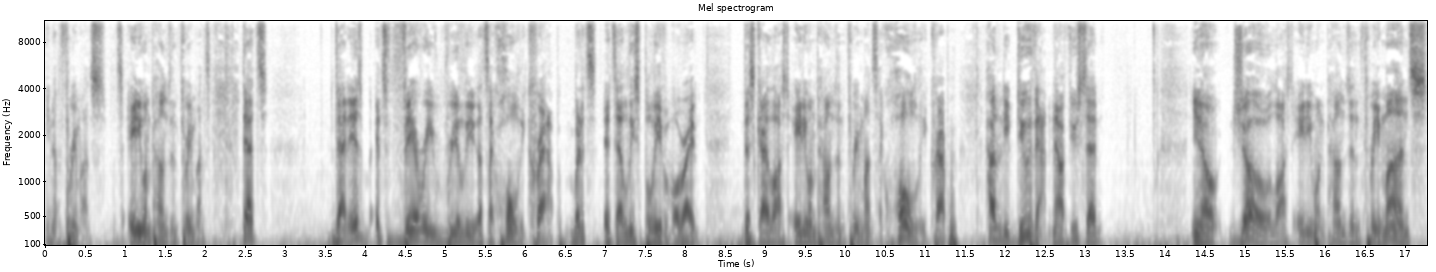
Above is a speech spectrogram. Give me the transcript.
you know, three months. Let's say 81 pounds in three months. That's that is it's very really that's like holy crap, but it's it's at least believable, right? This guy lost 81 pounds in three months. Like holy crap, how did he do that? Now, if you said, you know, Joe lost 81 pounds in three months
